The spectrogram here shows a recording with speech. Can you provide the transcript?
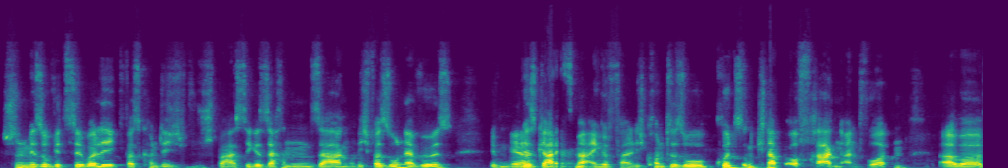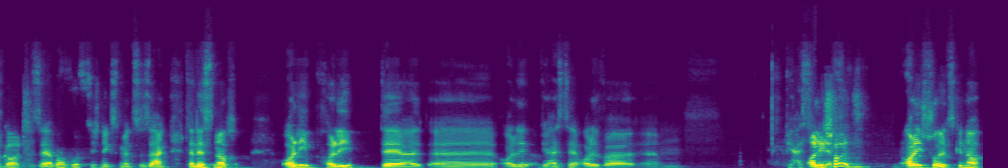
schon mir so Witze überlegt, was könnte ich spaßige Sachen sagen. Und ich war so nervös, ja. mir ist gar nichts mehr eingefallen. Ich konnte so kurz und knapp auf Fragen antworten, aber oh selber wusste ich nichts mehr zu sagen. Dann ist noch Olli Polly, der, äh, Olli, wie heißt der, Oliver, ähm, wie heißt Olli Schulz. Von, Olli Schulz, genau.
